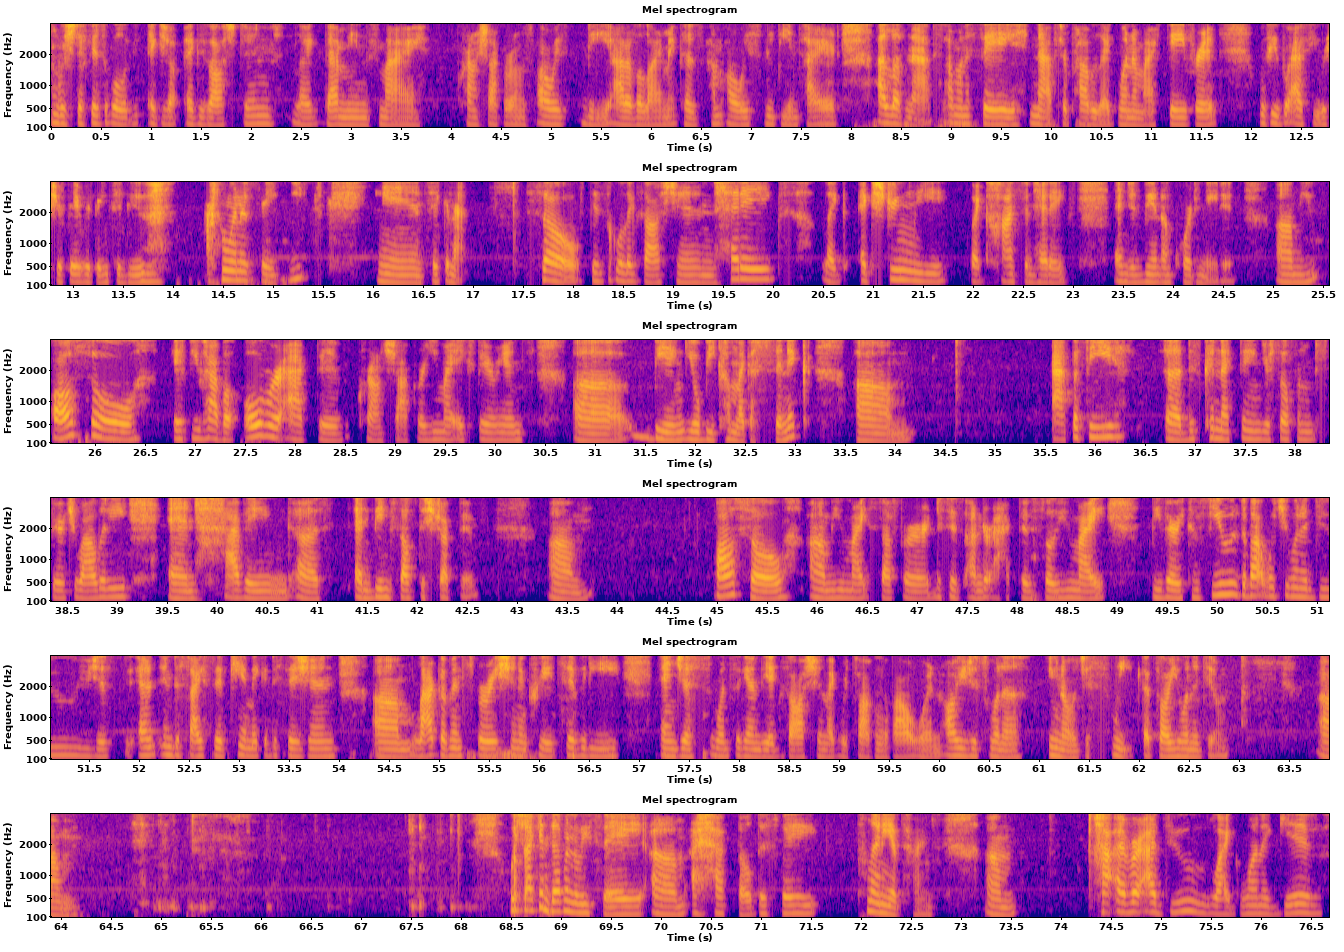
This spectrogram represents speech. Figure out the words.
which the physical ex- exhaustion, like that means my crown chakra must always be out of alignment because I'm always sleepy and tired. I love naps. I want to say naps are probably like one of my favorite. When people ask you what's your favorite thing to do, I want to say eat and take a nap. So, physical exhaustion, headaches, like extremely like constant headaches and just being uncoordinated. Um, you also if you have an overactive crown chakra, you might experience uh, being, you'll become like a cynic, um, apathy, uh, disconnecting yourself from spirituality, and having, uh, and being self destructive. Um, also, um, you might suffer, this is underactive, so you might be very confused about what you want to do. You just indecisive, can't make a decision, um, lack of inspiration and creativity, and just once again, the exhaustion, like we're talking about, when all you just want to, you know, just sleep. That's all you want to do. Um, which I can definitely say um, I have felt this way plenty of times. Um, however, I do like want to give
